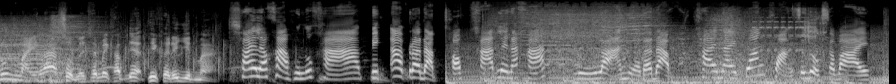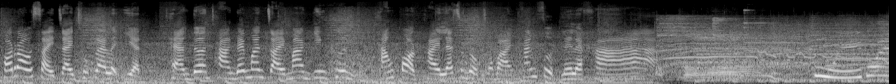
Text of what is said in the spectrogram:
รุ่นใหม่ล่าสุดเลยใช่ไหมครับเนี่ยพี่เคยได้ยินมา ใช่แล้วค่ะคุณลูกค้าปิกอัพระดับท็อปคลาสเลยนะคะหรูหราเหนือระดับ ภายในกว้างขวางสะดวกสบาย เพราะเราใส่ใจทุกรายละเอียด แถมเดินทางได้มั่นใจมากยิ่งขึ้น ทั้งปลอดภัยและสะดวกสบายขั้นสุดเลยแหละค่ะหุยตัวเอ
